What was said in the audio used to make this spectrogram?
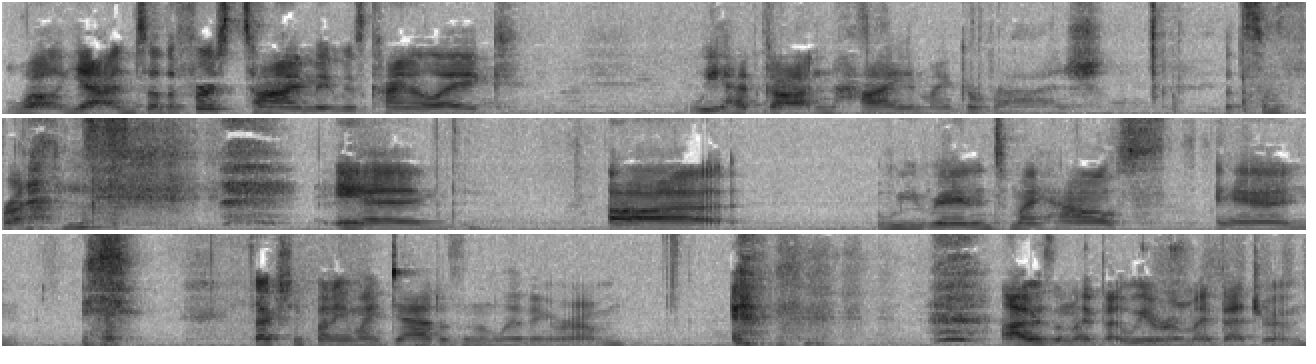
well yeah and so the first time it was kind of like we had gotten high in my garage with some friends. And uh, we ran into my house and it's actually funny my dad was in the living room. I was in my bed we were in my bedroom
